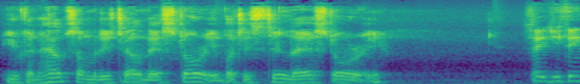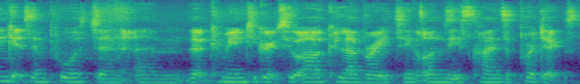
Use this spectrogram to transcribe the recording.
you can help somebody tell their story, but it's still their story. So, do you think it's important um, that community groups who are collaborating on these kinds of projects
